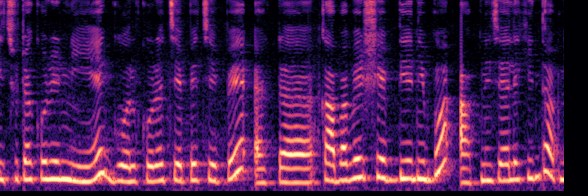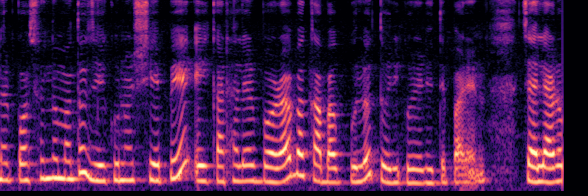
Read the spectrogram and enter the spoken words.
কিছুটা করে নিয়ে গোল করে চেপে চেপে একটা কাবাবের শেপ দিয়ে নিব। আপনি চাইলে কিন্তু আপনার পছন্দ মতো যে কোনো শেপে এই কাঁঠালের বড়া বা কাবাবগুলো তৈরি করে নিতে পারেন। চাইলে আরও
